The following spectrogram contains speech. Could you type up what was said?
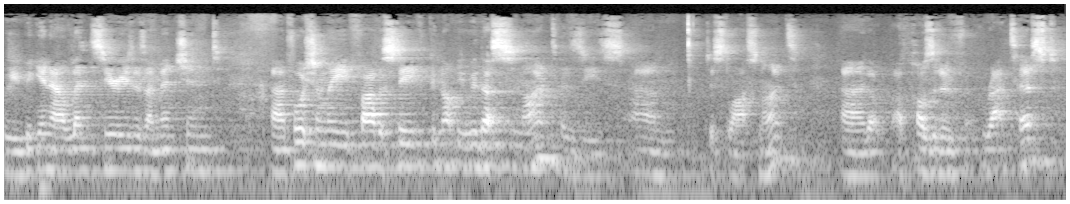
we begin our Lent series, as I mentioned. Unfortunately, Father Steve could not be with us tonight, as he's um, just last night uh, got a positive rat test,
